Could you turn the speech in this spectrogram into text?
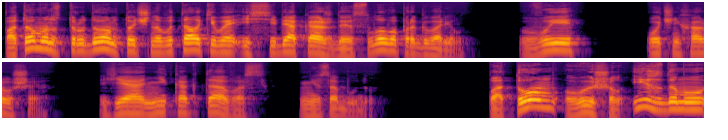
Потом он с трудом, точно выталкивая из себя каждое слово, проговорил. «Вы очень хорошая. Я никогда вас не забуду. Потом вышел из дому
